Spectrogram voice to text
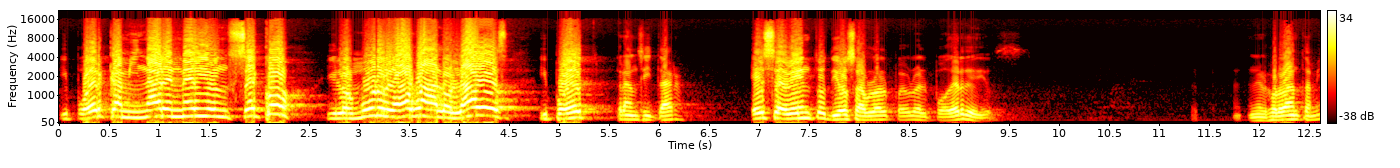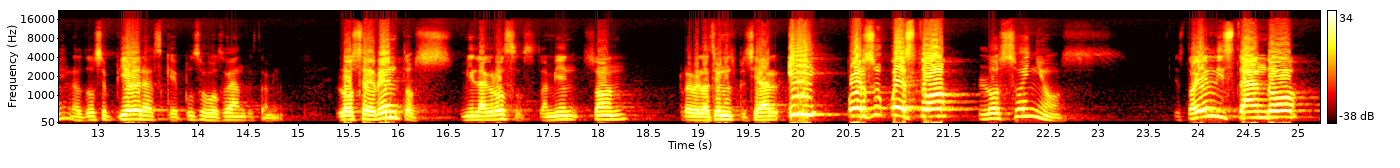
y poder caminar en medio en seco y los muros de agua a los lados y poder transitar. Ese evento Dios habló al pueblo del poder de Dios. En el Jordán también, las doce piedras que puso José antes también. Los eventos milagrosos también son revelación especial. Y, por supuesto, los sueños. Estoy enlistando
